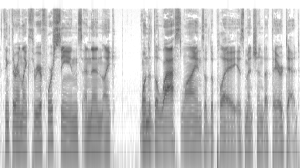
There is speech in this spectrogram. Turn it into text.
I think they're in like three or four scenes, and then like one of the last lines of the play is mentioned that they are dead,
